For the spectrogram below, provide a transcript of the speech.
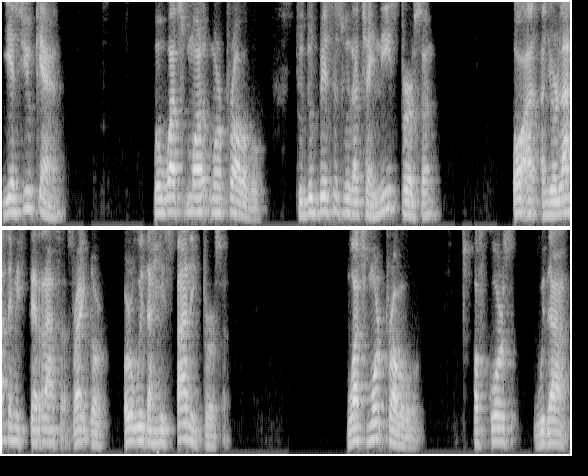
Yes, you can. But what's more, more probable? To do business with a Chinese person, or uh, and your last name is Terrazas, right? Or, or with a Hispanic person. What's more probable? Of course, with a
